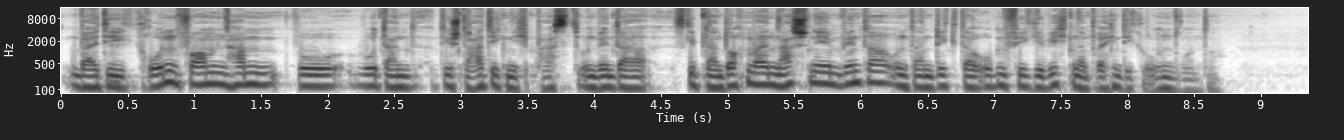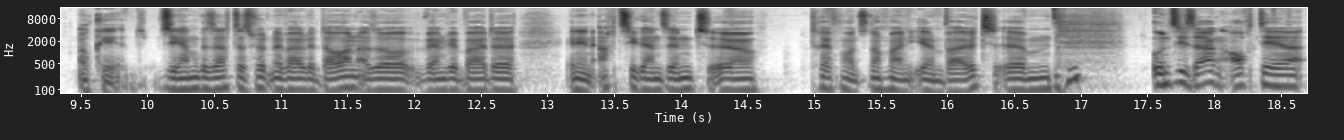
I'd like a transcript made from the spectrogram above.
weil die Kronenformen haben, wo, wo dann die Statik nicht passt. Und wenn da, es gibt dann doch mal Nassschnee im Winter und dann liegt da oben viel Gewicht und dann brechen die Kronen runter. Okay, Sie haben gesagt, das wird eine Weile dauern. Also wenn wir beide in den 80ern sind, äh, treffen wir uns nochmal in Ihrem Wald. Ähm, mhm. Und Sie sagen auch, der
